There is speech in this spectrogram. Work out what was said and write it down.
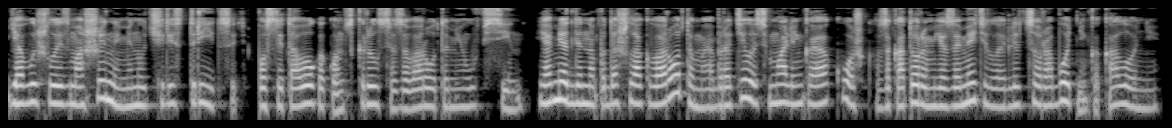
Я вышла из машины минут через тридцать, после того, как он скрылся за воротами у ФСИН. Я медленно подошла к воротам и обратилась в маленькое окошко, за которым я заметила лицо работника колонии.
